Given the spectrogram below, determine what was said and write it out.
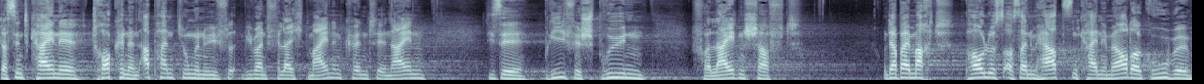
das sind keine trockenen Abhandlungen, wie, man vielleicht meinen könnte. Nein, diese Briefe sprühen vor Leidenschaft. Und dabei macht Paulus aus seinem Herzen keine Mördergrube.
